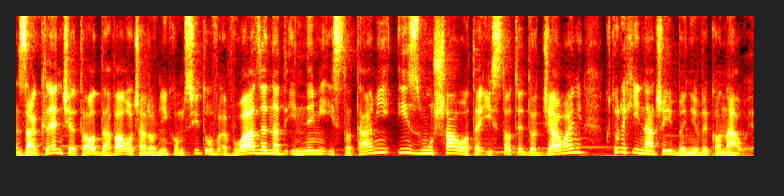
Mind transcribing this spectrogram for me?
Zaklęcie to dawało czarownikom Sithów władzę nad innymi istotami i zmuszało te istoty do działań, których inaczej by nie wykonały.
